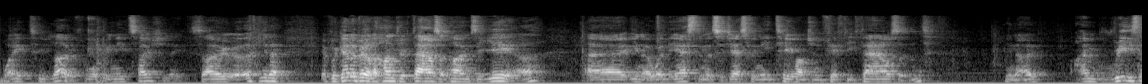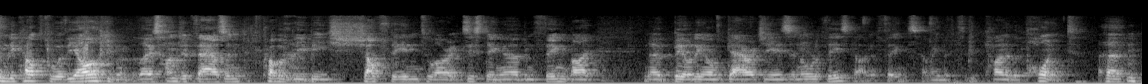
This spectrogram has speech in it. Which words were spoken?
way too low for what we need socially. So, uh, you know, if we're going to build 100,000 homes a year, uh, you know, when the estimate suggests we need 250,000, you know, I'm reasonably comfortable with the argument that those 100,000 probably be shoved into our existing urban thing by you know, building on garages and all of these kind of things. I mean, it's kind of the point, um,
